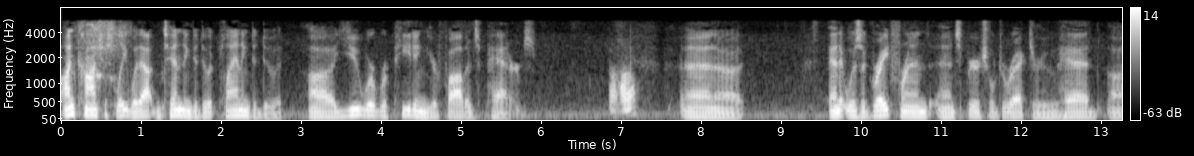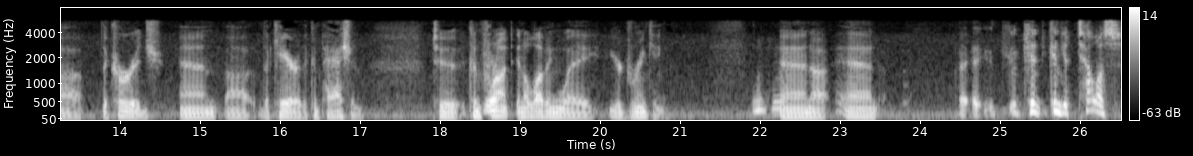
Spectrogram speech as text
unconsciously, without intending to do it, planning to do it, uh, you were repeating your father's patterns, uh huh, and uh, and it was a great friend and spiritual director who had uh, the courage and uh, the care, the compassion to confront in a loving way your drinking. hmm And uh, and uh, uh, can can you tell us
